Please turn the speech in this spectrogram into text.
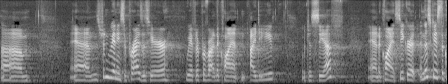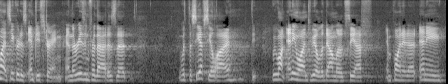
Um, and there shouldn't be any surprises here we have to provide the client ID, which is CF, and a client secret. In this case, the client secret is empty string. And the reason for that is that with the CF CLI, we want anyone to be able to download CF and point it at any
